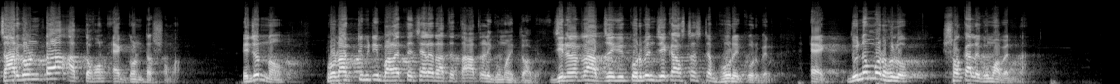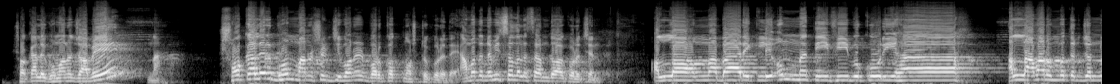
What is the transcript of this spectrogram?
চার ঘণ্টা আর তখন এক ঘণ্টার সময় এজন্য প্রোডাক্টিভিটি বাড়াতে চাইলে রাতে তাড়াতাড়ি ঘুমাইতে হবে। যেটা রাত জেগে করবেন, যে কাজটা সেটা ভোরে করবেন। এক। দুই নম্বর হলো, সকালে ঘুমাবেন না। সকালে ঘুমানো যাবে না। সকালের ঘুম মানুষের জীবনের বরকত নষ্ট করে দেয়। আমাদের নবী সাল্লাম দোয়া করেছেন আল্লাহ আমার উম্মতের জন্য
